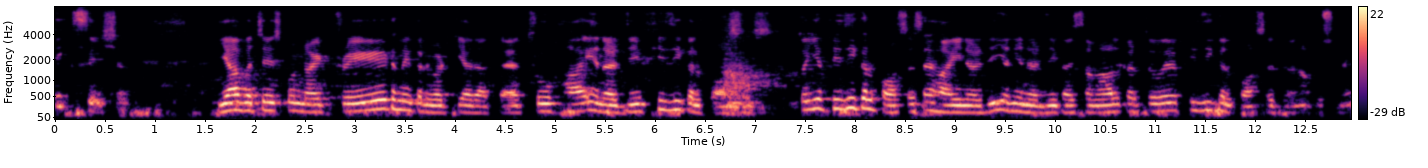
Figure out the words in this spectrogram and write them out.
फिक्सेशन या बच्चे इसको नाइट्रेट में कन्वर्ट किया जाता है through high energy physical process तो ये फ़िज़िकल प्रोसेस है हाई एनर्जी यानी एनर्जी का इस्तेमाल करते हुए फ़िज़िकल प्रोसेस जो है ना, उसमें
